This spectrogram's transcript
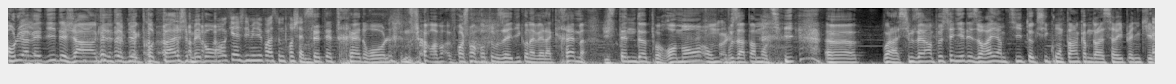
On lui avait dit déjà qu'il était venu avec trop de pages, mais bon. Ok, je diminue pour la semaine prochaine. C'était très drôle. Vraiment- franchement, quand on vous avait dit qu'on avait la crème du stand-up roman, on ne vous a pas menti. Euh, voilà, si vous avez un peu saigné des oreilles, un petit toxicontin comme dans la série Painkiller,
